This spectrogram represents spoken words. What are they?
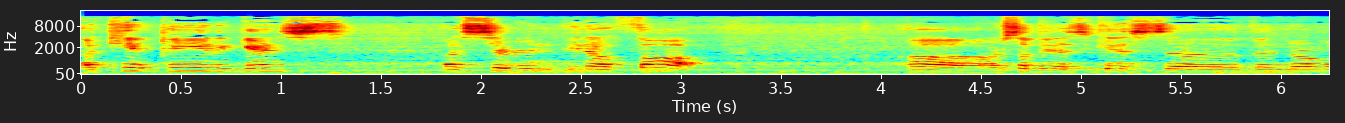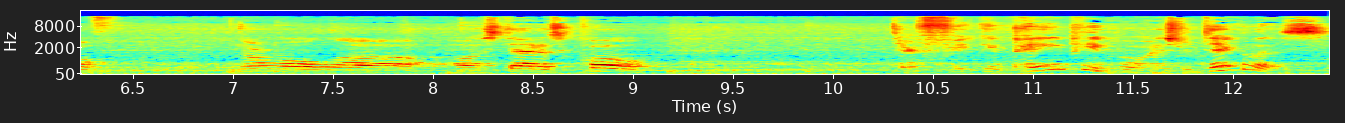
a campaign against a certain you know thought uh, or something that's against uh, the normal normal uh, uh, status quo, they're freaking paying people. It's ridiculous.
